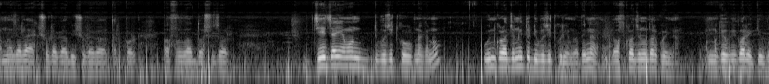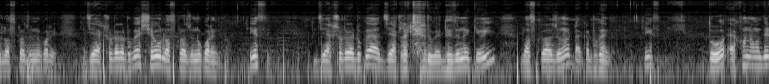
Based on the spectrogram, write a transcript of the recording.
আমরা যারা একশো টাকা দুশো টাকা, তারপর পাঁচ হাজার, দশ হাজার, যে যাই অ্যামাউন্ট ডিপোজিট করুক না কেন উইন করার জন্যই তো ডিপোজিট করি আমরা, তাই না? লস করার জন্য তো আর করি না। অন্য কেউ কী করে? কেউ কি লস করার জন্য করে? যে একশো টাকা ঢুকায়, সেও লস করার জন্য করে না। ঠিক আছে? যে একশো টাকা ঢুকায় আর যে এক লাখ টাকা ঢুকায়, দুজনে কেউই লস করার জন্য টাকা ঢুকায় না, ঠিক আছে? তো এখন আমাদের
